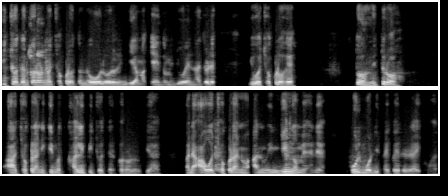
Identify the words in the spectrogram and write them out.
પિચોતેર કરોડ નો છકડો તમે ઓલ ઓવર ઇન્ડિયામાં ક્યાંય તમે જોઈ ના જડે. એવો છકડો છે તો મિત્રો, આ છકડાની કિંમત ખાલી પિચોતેર કરોડ રૂપિયા છે અને આવો છકડાનું આનું એન્જિન અમે એને ફૂલ મોડિફાઈ કરી રાખ્યું છે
